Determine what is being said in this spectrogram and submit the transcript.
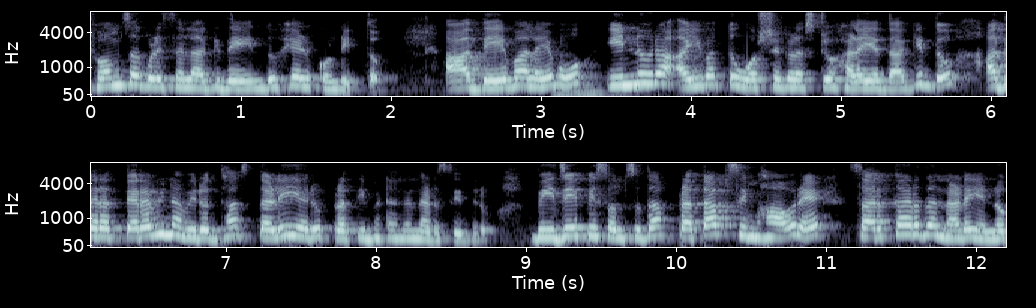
ಧ್ವಂಸಗೊಳಿಸಲಾಗಿದೆ ಎಂದು ಹೇಳಿಕೊಂಡಿತ್ತು. ಆ ದೇವಾಲಯವು ಇನ್ನೂರ ಐವತ್ತು ವರ್ಷಗಳಷ್ಟು ಹಳೆಯದಾಗಿದ್ದು, ಅದರ ತೆರವಿನ ವಿರುದ್ಧ ಸ್ಥಳೀಯರು ಪ್ರತಿಭಟನೆ ನಡೆಸಿದ್ರು. ಬಿಜೆಪಿ ಸಂಸದ ಪ್ರತಾಪ್ ಸಿಂಹ ಅವರೇ ಸರ್ಕಾರದ ನಡೆಯನ್ನು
